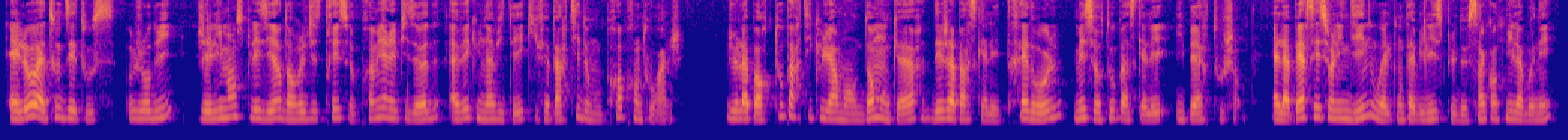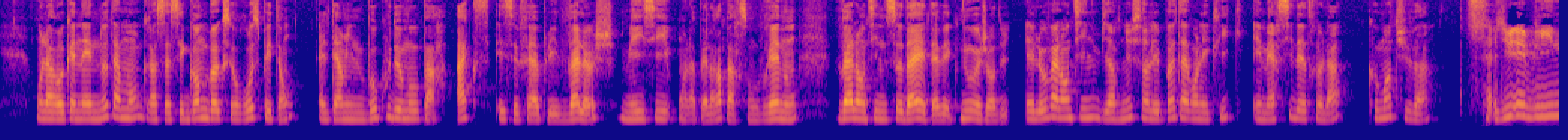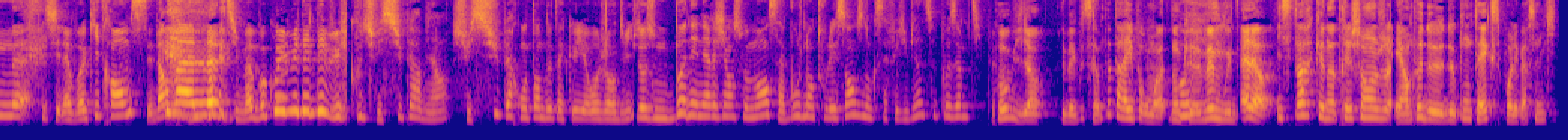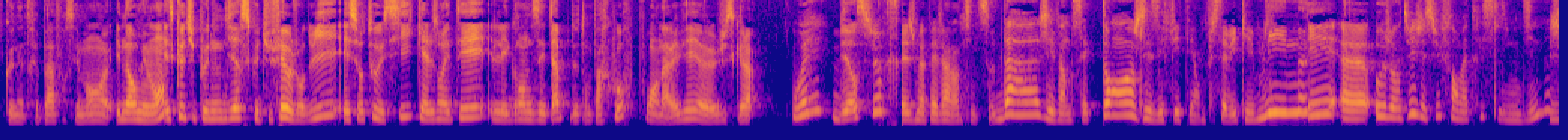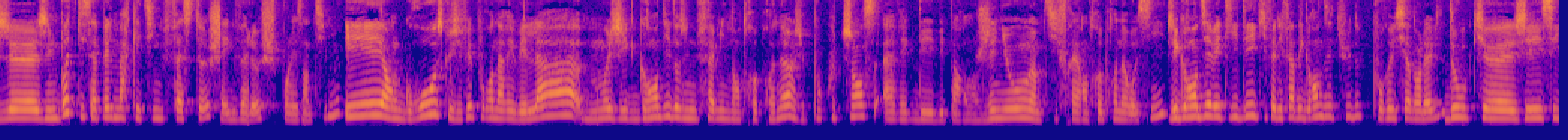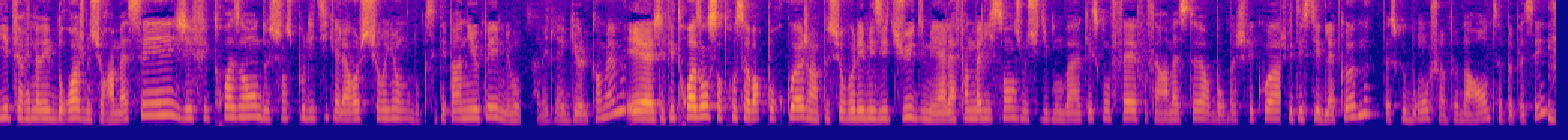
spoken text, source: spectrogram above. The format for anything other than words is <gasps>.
Hello à toutes et tous. Aujourd'hui, j'ai l'immense plaisir d'enregistrer ce premier épisode avec une invitée qui fait partie de mon propre entourage. Je la porte tout particulièrement dans mon cœur, déjà parce qu'elle est très drôle, mais surtout parce qu'elle est hyper touchante. Elle a percé sur LinkedIn où elle comptabilise plus de 50 000 abonnés. On la reconnaît notamment grâce à ses gants de boxe rose pétant. Elle termine beaucoup de mots par axe et se fait appeler Valoche, mais ici on l'appellera par son vrai nom. Valentine Soda est avec nous aujourd'hui. Hello Valentine, bienvenue sur les potes avant les clics et merci d'être là. Comment tu vas? Salut Evelyne, j'ai la voix qui tremble, c'est normal, <laughs> tu m'as beaucoup ému dès le début. Écoute, je vais super bien, je suis super contente de t'accueillir aujourd'hui. Je suis dans une bonne énergie en ce moment, ça bouge dans tous les sens, donc ça fait du bien de se poser un petit peu. Trop bien. Eh ben écoute, c'est un peu pareil pour moi, donc euh, même mood. Alors, histoire que notre échange ait un peu de, de contexte pour les personnes qui te connaîtraient pas forcément euh, énormément, est-ce que tu peux nous dire ce que tu fais aujourd'hui et surtout aussi quelles ont été les grandes étapes de ton parcours pour en arriver euh, jusque-là? Oui, bien sûr. Je m'appelle Valentine Soda, j'ai 27 ans, je les ai fêtés en plus avec Emeline. Et euh, aujourd'hui, je suis formatrice LinkedIn. J'ai une boîte qui s'appelle Marketing Fastoche avec Valoche pour les intimes. Et en gros, ce que j'ai fait pour en arriver là, moi j'ai grandi dans une famille d'entrepreneurs, j'ai beaucoup de chance avec des, parents géniaux, un petit frère entrepreneur aussi. J'ai grandi avec l'idée qu'il fallait faire des grandes études pour réussir dans la vie. Donc euh, j'ai essayé de faire une année de droit, je me suis ramassée. J'ai fait trois ans de sciences politiques à La Roche-sur-Yon, donc c'était pas un IEP, mais bon, ça avait de la gueule quand même. Euh, j'ai fait trois ans sans trop savoir pourquoi, j'ai un peu survolé mes études, mais à la fin de ma licence, je me suis dit, bon bah qu'est-ce qu'on fait? Faut faire un master, bon bah je fais quoi? Je vais tester de la com, parce que bon, je suis un peu marrante, ça peut passer. <laughs>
